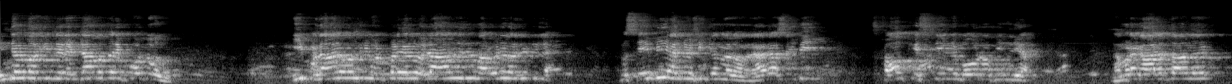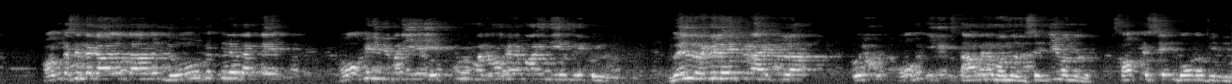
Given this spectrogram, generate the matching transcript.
ഹിൻഡൻബർഗിന്റെ രണ്ടാമത്തെ റിപ്പോർട്ട് വന്നു. ഈ പ്രധാനമന്ത്രി ഉൾപ്പെടെയുള്ള ഒരാളും ഇതിന് മറുപടി പറഞ്ഞിട്ടില്ല. ഇപ്പൊ സെബി അന്വേഷിക്കുന്നതാണ് ആരാ SEBI? Stock exchange board of India നമ്മുടെ കാലത്താണ് കോൺഗ്രസിന്റെ കാലത്താണ് ലോകത്തിലെ തന്നെ ഓഹരി വിപണിയെ ഏറ്റവും മനോഹരമായി നിയന്ത്രിക്കുന്നത്. വെൽ റെഗുലേറ്റഡ് ആയിട്ടുള്ള ഒരു സ്ഥാപനം വന്നത് സെബി വന്നത് stock exchange board of India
